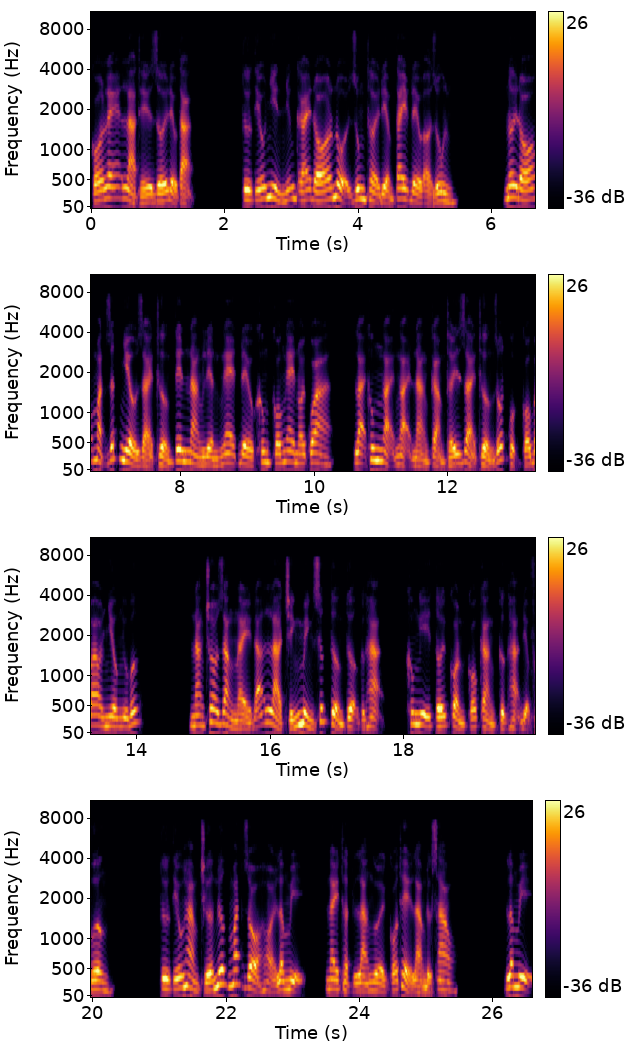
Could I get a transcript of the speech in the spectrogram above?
có lẽ là thế giới đều tạc. Từ tiếu nhìn những cái đó nội dung thời điểm tay đều ở run. Nơi đó mặt rất nhiều giải thưởng tên nàng liền nghe đều không có nghe nói qua, lại không ngại ngại nàng cảm thấy giải thưởng rốt cuộc có bao nhiêu như bức. Nàng cho rằng này đã là chính mình sức tưởng tượng cực hạn, không nghĩ tới còn có càng cực hạn địa phương. Từ tiếu hàm chứa nước mắt dò hỏi Lâm Mị, này thật là người có thể làm được sao? Lâm Mị,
